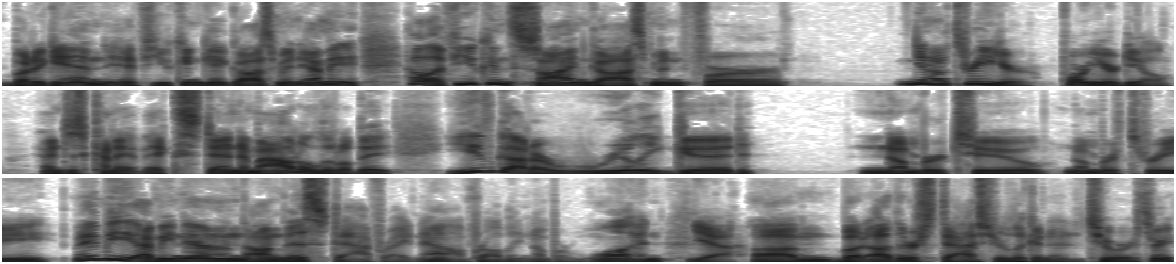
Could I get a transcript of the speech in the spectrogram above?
but again, if you can get Gausman, I mean, hell, if you can sign Gausman for you know three year, four year deal, and just kind of extend him out a little bit, you've got a really good number two, number three, maybe. I mean, on, this staff right now, probably number one. Yeah. Um, but other staffs, you're looking at a two or three.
